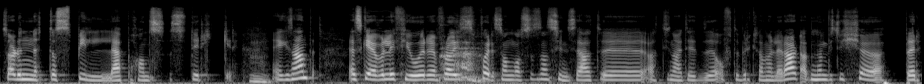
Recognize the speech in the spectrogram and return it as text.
så er du nødt til å spille på hans styrker. Mm. Ikke sant? Jeg skrev vel i fjor, for i forrige sesong også, så syns jeg at, uh, at United ofte brukte ham veldig rart. At hvis du kjøper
